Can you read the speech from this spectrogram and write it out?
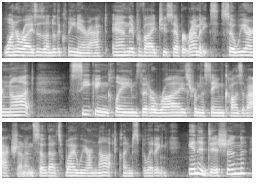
one arises under the clean air act and they provide two separate remedies so we are not seeking claims that arise from the same cause of action. And so that's why we are not claim splitting. In addition,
